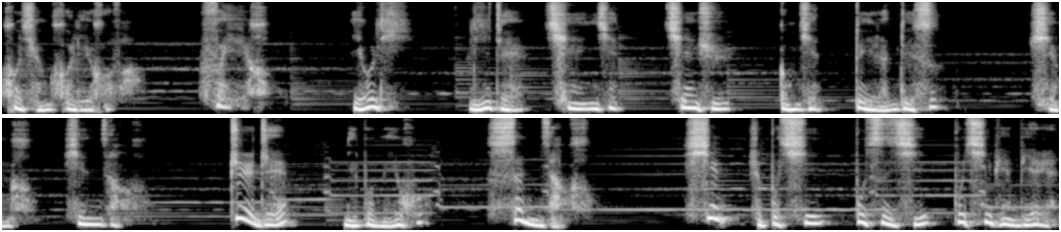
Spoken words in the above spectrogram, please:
合情、合理、合法，肺好；有礼，礼者谦逊、谦虚、恭敬，对人对事，心好，心脏好；智者，你不迷惑，肾脏好；性是不欺、不自欺、不欺骗别人。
